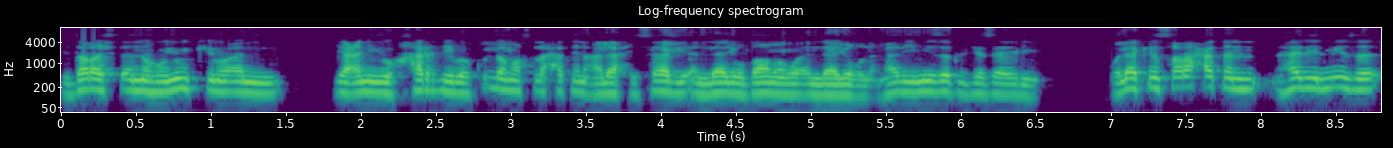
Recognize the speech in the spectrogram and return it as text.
لدرجة أنه يمكن أن يعني يخرب كل مصلحة على حساب أن لا يضام وأن لا يظلم. هذه ميزة الجزائري. ولكن صراحة هذه الميزة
